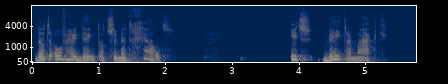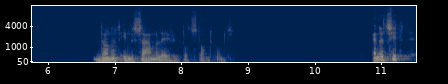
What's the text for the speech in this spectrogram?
dat de overheid denkt dat ze met geld iets beter maakt dan het in de samenleving tot stand komt. En het zit,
